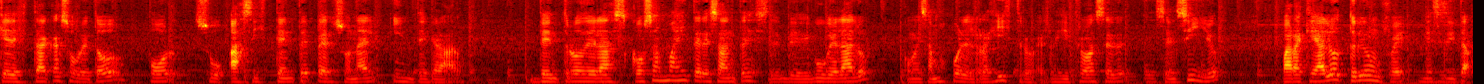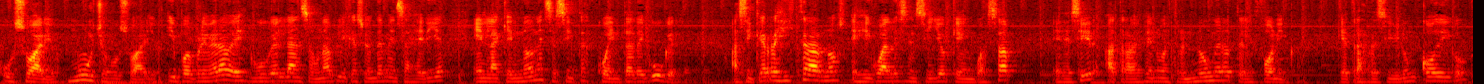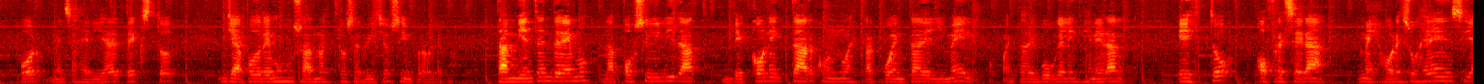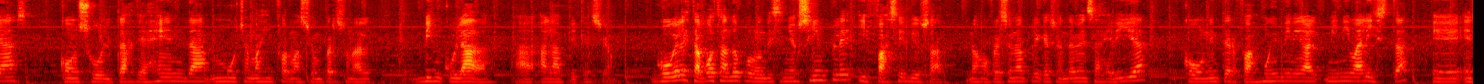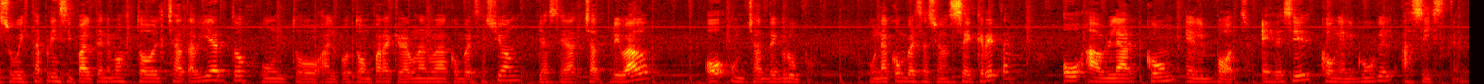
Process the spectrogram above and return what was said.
que destaca sobre todo por su asistente personal integrado. Dentro de las cosas más interesantes de Google Halo, comenzamos por el registro. El registro va a ser sencillo. Para que Halo triunfe necesita usuarios, muchos usuarios. Y por primera vez Google lanza una aplicación de mensajería en la que no necesitas cuenta de Google. Así que registrarnos es igual de sencillo que en WhatsApp, es decir, a través de nuestro número telefónico que tras recibir un código por mensajería de texto ya podremos usar nuestro servicio sin problema. También tendremos la posibilidad de conectar con nuestra cuenta de Gmail o cuenta de Google en general. Esto ofrecerá mejores sugerencias, consultas de agenda, mucha más información personal vinculada a, a la aplicación. Google está apostando por un diseño simple y fácil de usar. Nos ofrece una aplicación de mensajería con una interfaz muy minimalista. Eh, en su vista principal tenemos todo el chat abierto junto al botón para crear una nueva conversación, ya sea chat privado o un chat de grupo, una conversación secreta o hablar con el bot, es decir, con el Google Assistant.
